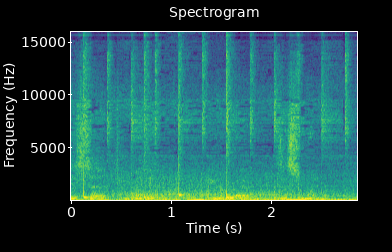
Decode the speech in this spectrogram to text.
You said, me, you read this one.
